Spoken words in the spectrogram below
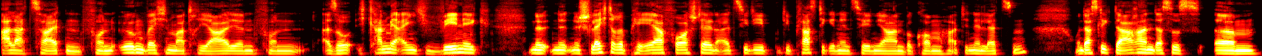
aller Zeiten von irgendwelchen Materialien, von, also ich kann mir eigentlich wenig eine ne, ne schlechtere PR vorstellen, als die, die, die Plastik in den zehn Jahren bekommen hat, in den letzten. Und das liegt daran, dass es ähm,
